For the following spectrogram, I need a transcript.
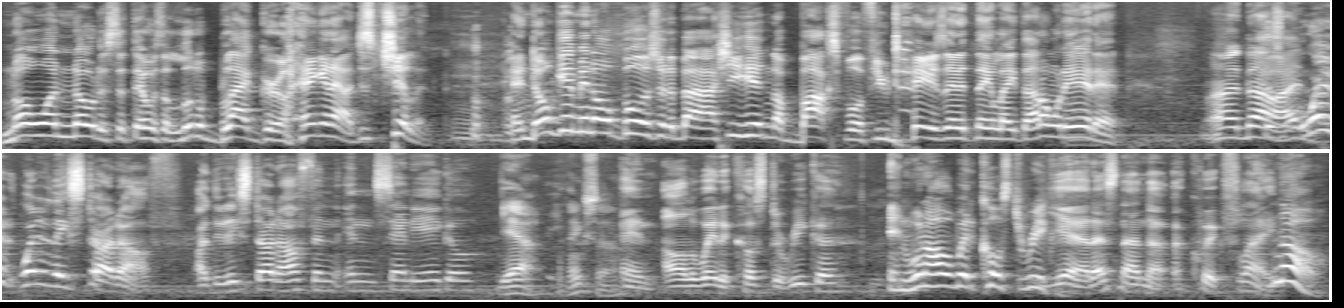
no one noticed that there was a little black girl hanging out, just chilling. and don't give me no bullshit about how she hid in a box for a few days, or anything like that. I don't want to hear that. Uh, no, 'Cause I- where, where did they start off? Or did they start off in, in San Diego Yeah, I think so. and all the way to Costa Rica? and went all the way to Costa Rica. Yeah, that's not a, a quick flight. No,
